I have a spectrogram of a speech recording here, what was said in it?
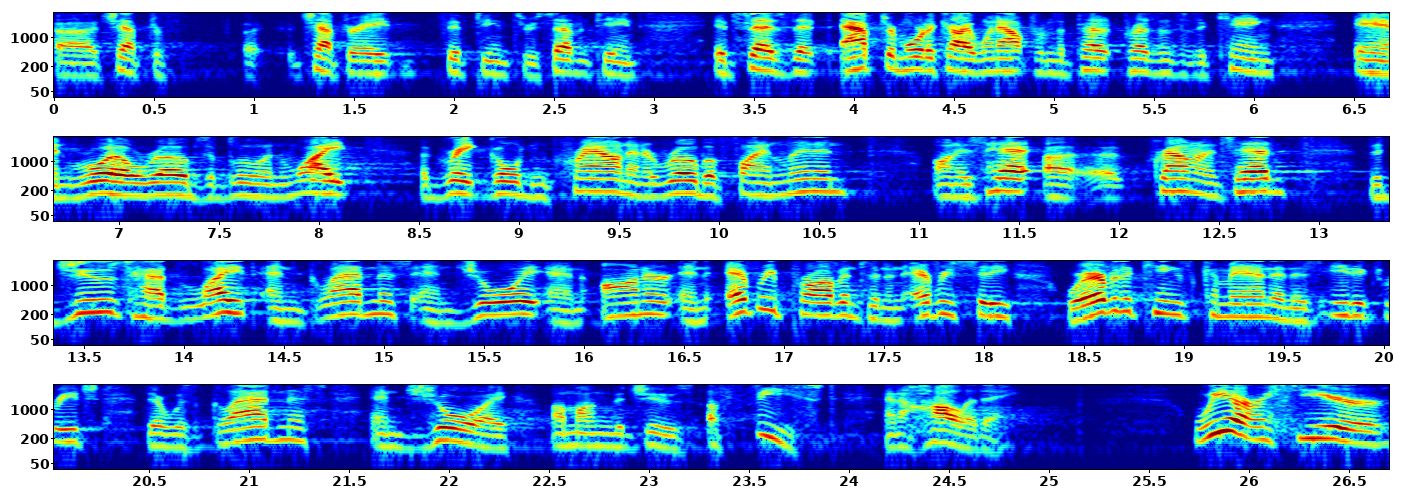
uh, chapter, uh, chapter 8, 15 through 17, it says that after Mordecai went out from the presence of the king in royal robes of blue and white, a great golden crown and a robe of fine linen on his head, uh, a crown on his head, the Jews had light and gladness and joy and honor in every province and in every city. Wherever the king's command and his edict reached, there was gladness and joy among the Jews, a feast and a holiday. We are here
